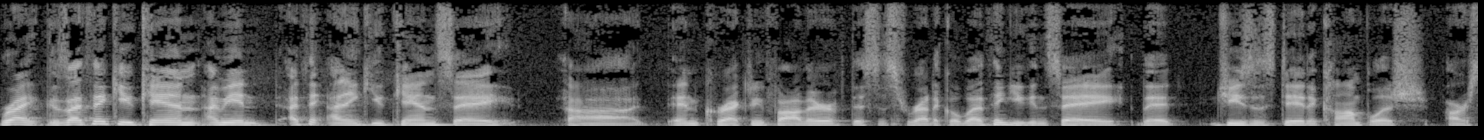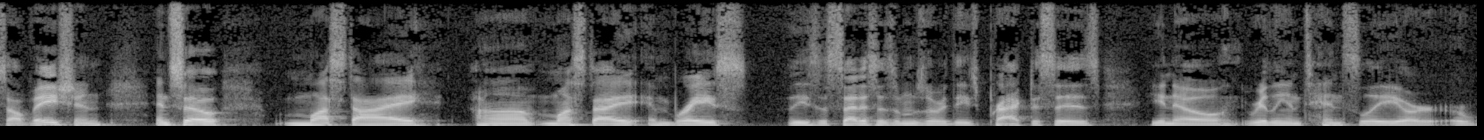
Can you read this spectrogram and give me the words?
Right, because I think you can. I mean, I think I think you can say, uh, and correct me, Father, if this is heretical, but I think you can say that Jesus did accomplish our salvation, and so must I um, must I embrace these asceticisms or these practices, you know, really intensely, or, or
